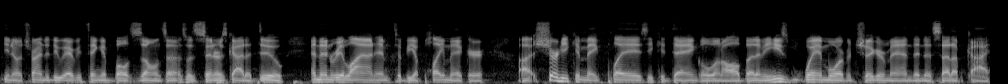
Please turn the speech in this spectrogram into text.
you know trying to do everything in both zones. That's what center's got to do, and then rely on him to be a playmaker. Uh, sure, he can make plays, he could dangle and all, but I mean, he's way more of a trigger man than a setup guy.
